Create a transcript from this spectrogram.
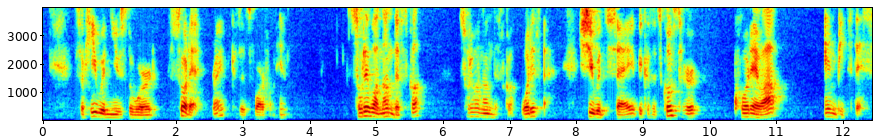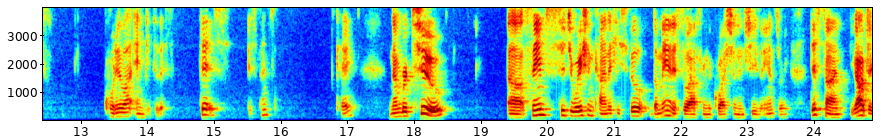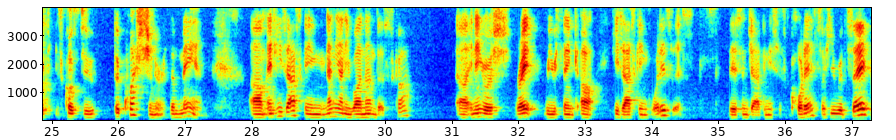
So he would use the word sore, right? Because it's far from him. Sore wa nan desu ka? Sore wa nan desu ka? What is that? She would say, because it's close to her, kore wa enpitsu desu. Kore wa enpitsu. This is pencil. Okay. Number two, uh, same situation kind of. He's still the man is still asking the question and she's answering. This time, the object is close to the questioner, the man, um, and he's asking "nani nani wa nan desu? Uh, in English, right? We would think, oh, he's asking, "What is this?" This in Japanese is "kore," so he would say,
